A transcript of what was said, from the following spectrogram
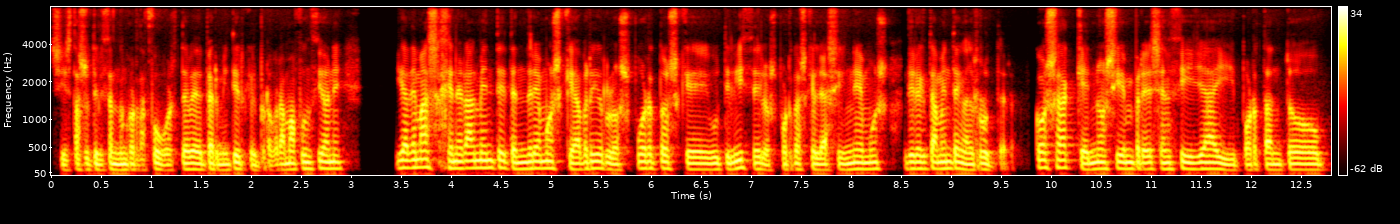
si estás utilizando un cortafuegos, debe de permitir que el programa funcione. Y además, generalmente tendremos que abrir los puertos que utilice, los puertos que le asignemos, directamente en el router, cosa que no siempre es sencilla y por tanto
